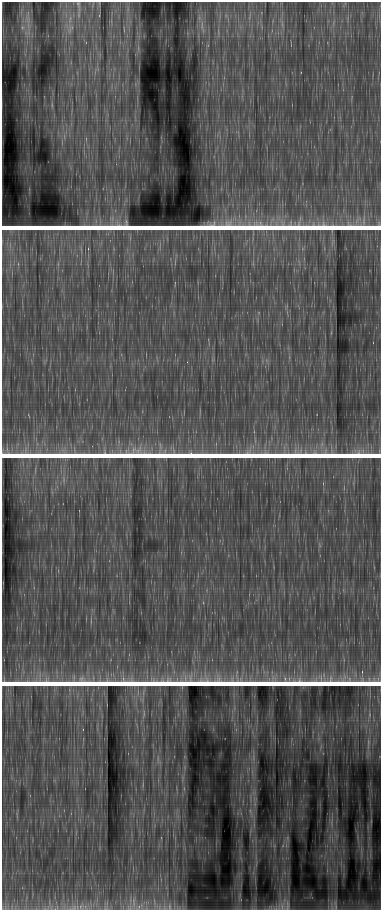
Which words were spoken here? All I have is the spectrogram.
মাছগুলো দিয়ে দিলাম। চিংড়ি মাছ হতে সময় বেশি লাগে না।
